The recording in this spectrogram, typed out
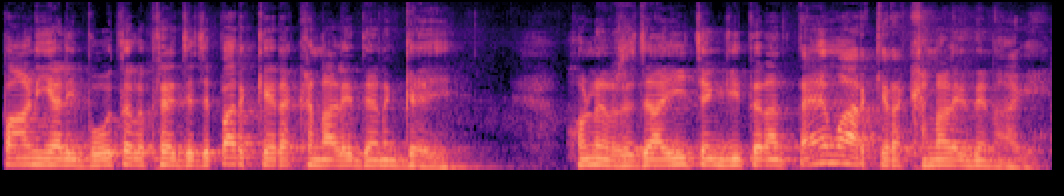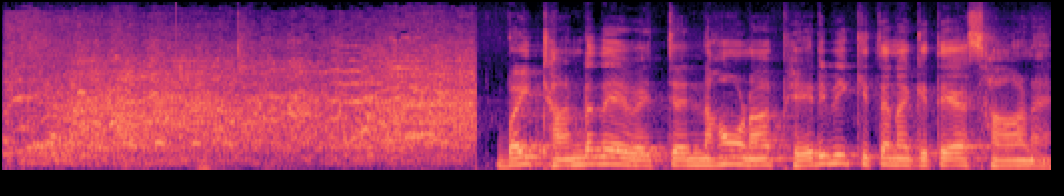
ਪਾਣੀ ਵਾਲੀ ਬੋਤਲ ਫ੍ਰਿਜ 'ਚ ਭਰ ਕੇ ਰੱਖਣ ਵਾਲੇ ਦਿਨ ਗਏ। ਹੁਣ ਰਜਾਈ ਚੰਗੀ ਤਰ੍ਹਾਂ ਤੈਅ ਮਾਰ ਕੇ ਰੱਖਣ ਵਾਲੇ ਦਿਨ ਆ ਗਏ। ਬਈ ਠੰਡ ਦੇ ਵਿੱਚ ਨਹਾਉਣਾ ਫੇਰ ਵੀ ਕਿਤੇ ਨਾ ਕਿਤੇ ਆਸਾਨ ਹੈ,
